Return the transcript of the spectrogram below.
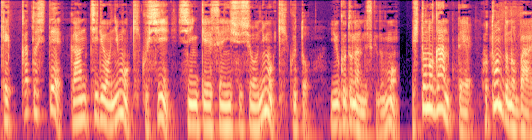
結果として癌治療にも効くし、神経繊維腫症にも効くということなんですけども、人の癌ってほとんどの場合、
